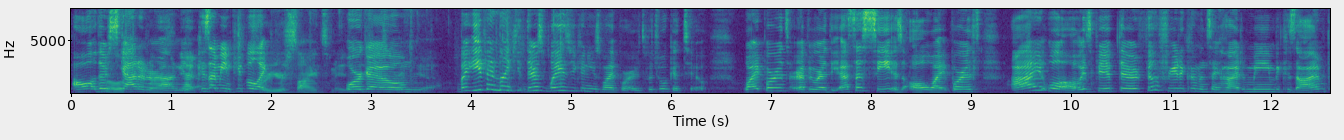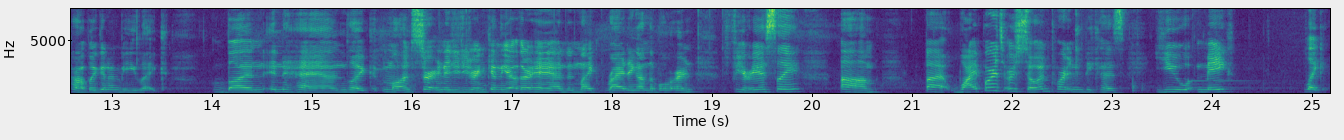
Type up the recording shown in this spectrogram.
All they're scattered around, yeah. yeah. Because I mean, people like for your science major. Orgo. Yeah. But even like, there's ways you can use whiteboards, which we'll get to. Whiteboards are everywhere. The SSC is all whiteboards. I will always be up there. Feel free to come and say hi to me because I'm probably gonna be like bun in hand, like monster energy drink in the other hand, and like writing on the board furiously. Um, but whiteboards are so important because you make like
